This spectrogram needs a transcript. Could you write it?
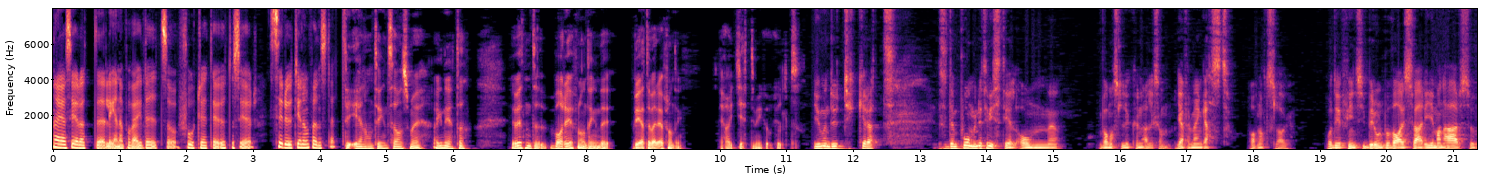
När jag ser att eh, Lena är på väg dit så fortsätter jag ut och ser, ser ut genom fönstret. Det är någonting tillsammans med Agneta. Jag vet inte vad det är för någonting. Det... Vet jag vad det är för någonting? Jag har jättemycket okult. Jo, men du tycker att så den påminner till viss del om eh, vad man skulle kunna liksom jämföra med en gast av något slag. Och det finns ju, beroende på var i Sverige man är så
